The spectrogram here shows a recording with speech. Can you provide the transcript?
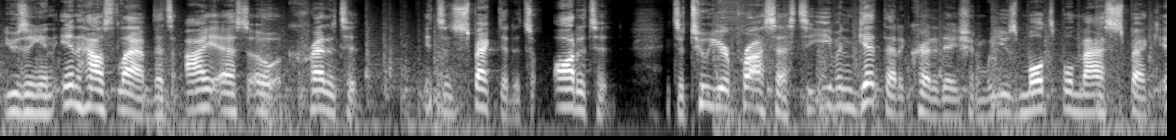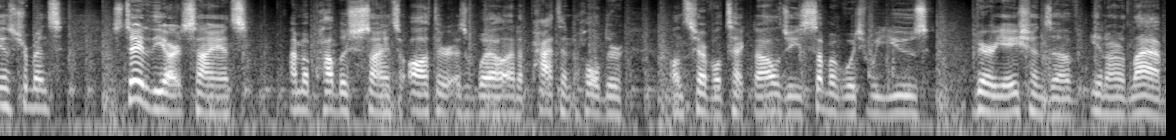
using an in house lab that's ISO accredited. It's inspected, it's audited. It's a two year process to even get that accreditation. We use multiple mass spec instruments, state of the art science, I'm a published science author as well and a patent holder on several technologies, some of which we use variations of in our lab.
